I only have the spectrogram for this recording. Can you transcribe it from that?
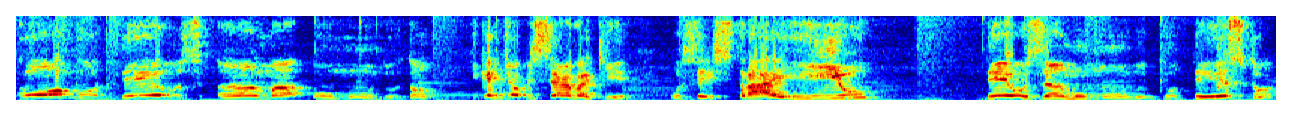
como Deus ama o mundo. Então, o que a gente observa aqui? Você extraiu Deus ama o mundo do texto,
